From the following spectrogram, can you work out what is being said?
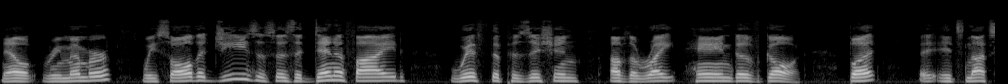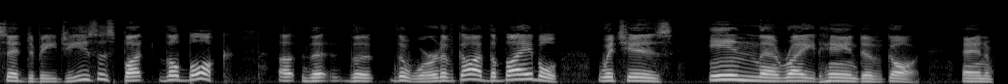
Now remember, we saw that Jesus is identified with the position of the right hand of God. But it's not said to be Jesus, but the book, uh, the, the, the Word of God, the Bible, which is in the right hand of God. And,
